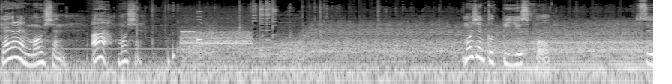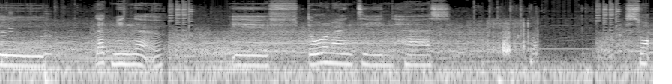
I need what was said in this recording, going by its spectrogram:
Gather in motion. Ah, motion. Motion could be useful to let me know if door 19 has swa-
